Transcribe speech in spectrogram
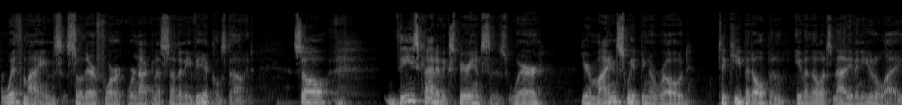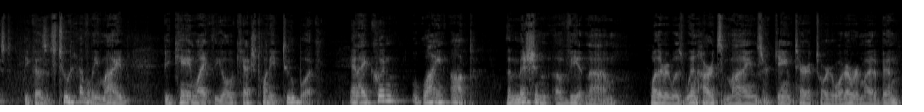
with mines, so therefore we're not going to send any vehicles down it. So these kind of experiences where you're minesweeping a road to keep it open, even though it's not even utilized because it's too heavily mined, became like the old Catch 22 book. And I couldn't line up the mission of Vietnam, whether it was win hearts and minds or gain territory or whatever it might have been,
